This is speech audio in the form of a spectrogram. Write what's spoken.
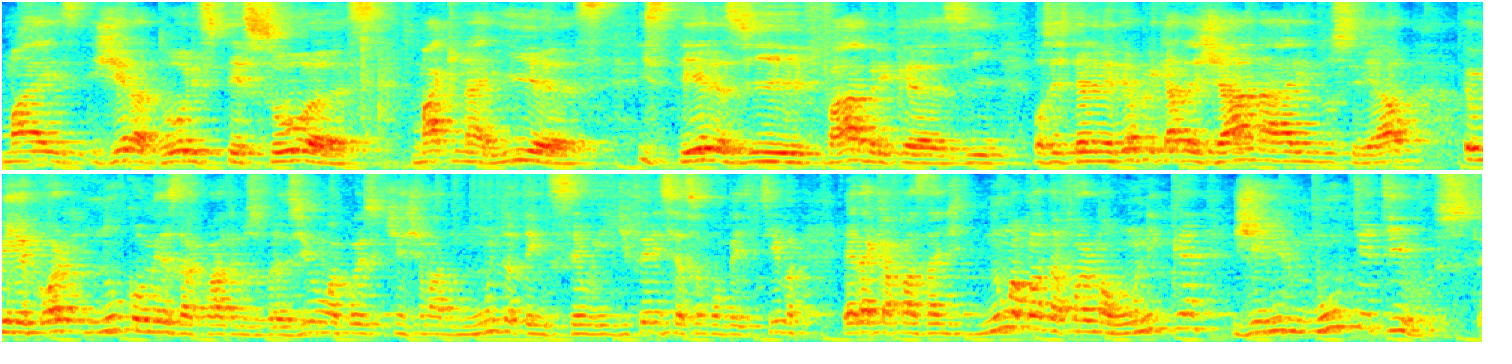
mas geradores, pessoas, maquinarias, esteiras de fábricas, e, ou seja, telemetria aplicada já na área industrial. Eu me recordo no começo da Quaternos no Brasil, uma coisa que tinha chamado muita atenção e diferenciação competitiva era a capacidade de, numa plataforma única, gerir multiativos.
